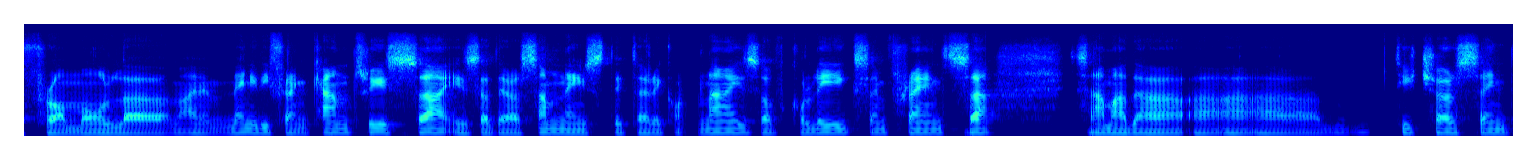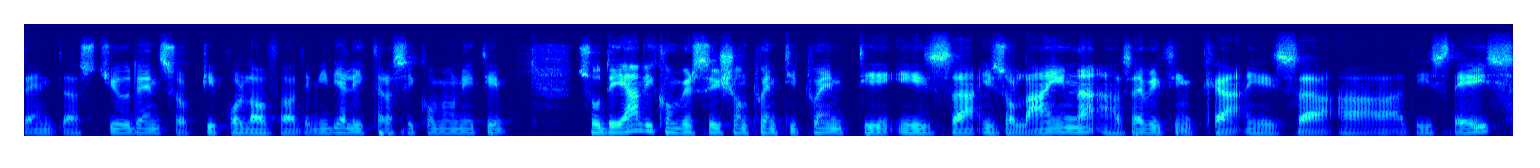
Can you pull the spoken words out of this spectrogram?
from all I mean, many different countries. is there are some names that I recognize of colleagues and friends some other uh, uh, teachers and, and uh, students or people of the media literacy community. So the EAVI Conversation 2020 is, is online, as everything is these days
